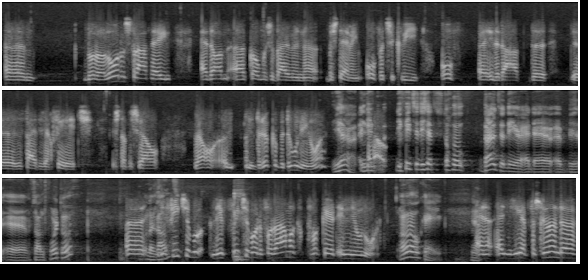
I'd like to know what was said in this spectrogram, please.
ehm, door de Lorenstraat heen. En dan eh, komen ze bij hun eh, bestemming. Of het circuit, of inderdaad de, de, de 50 Village. Dus dat is wel, wel een, een drukke bedoeling hoor. Ja, en die, die fietsen die zetten ze toch wel buiten neer, eh, de, eh, eh, Zandvoort, toch? Die, fietsen, die fietsen worden voornamelijk geparkeerd in Nieuw-Noord. Oh, oké. En, en je hebt verschillende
